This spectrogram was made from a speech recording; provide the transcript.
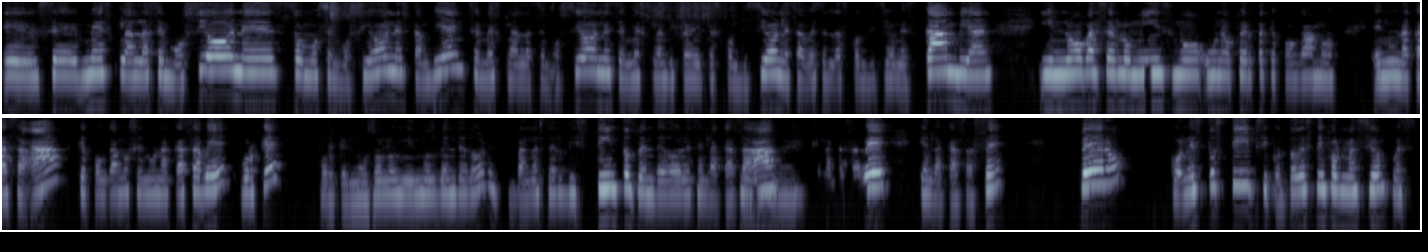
eh, se mezclan las emociones, somos emociones también, se mezclan las emociones, se mezclan diferentes condiciones, a veces las condiciones cambian y no va a ser lo mismo una oferta que pongamos en una casa A que pongamos en una casa B. ¿Por qué? Porque no son los mismos vendedores, van a ser distintos vendedores en la casa A, que en la casa B, que en la casa C, pero con estos tips y con toda esta información, pues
